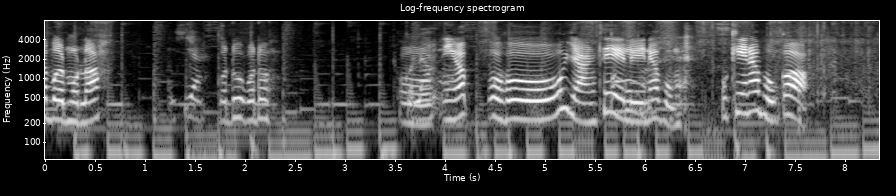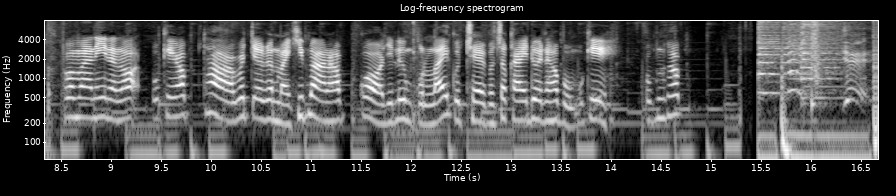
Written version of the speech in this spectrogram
ระเบิดหมดเหรอเอาเขี้ยกดดูกดดูโอ้กดแล้วนี่ครับ โอ้โห อย่างเท่เลยนะผม โอเคนะผมก็ประมาณนี้นะเนาะ โอเคครับ ถ้าไว้เจอกันใหม่คลิปหน้านะครับ ก็อย่าลืมกดไลค์ กดแชร์ กดซับสไครต์ด้วยนะครับผม โอเค ขอบคุณครับ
